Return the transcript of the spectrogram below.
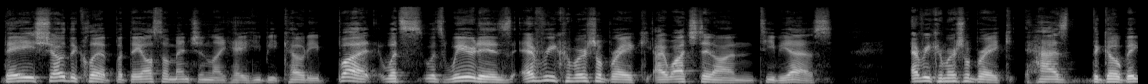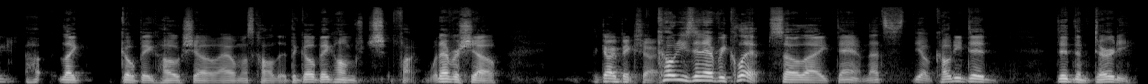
They showed the clip, but they also mentioned like, "Hey, he beat Cody." But what's what's weird is every commercial break I watched it on TBS every commercial break has the Go Big, like Go Big Ho show. I almost called it the Go Big Home, sh- fuck, whatever show. The Go Big show. Cody's in every clip. So like, damn, that's, yo, Cody did, did them dirty.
